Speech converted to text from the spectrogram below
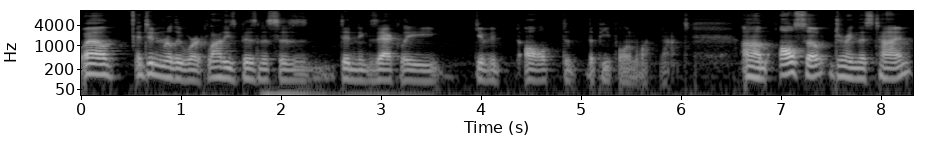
Well, it didn't really work. A lot of these businesses didn't exactly give it all to the people and whatnot. Um, also, during this time,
